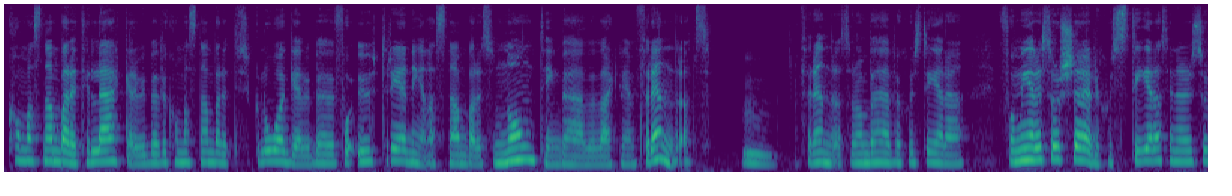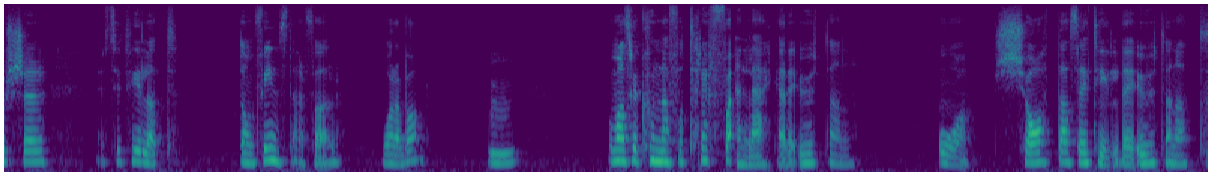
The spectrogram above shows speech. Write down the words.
komma snabbare till läkare, vi behöver komma snabbare till psykologer, vi behöver få utredningarna snabbare. Så någonting behöver verkligen förändras. Mm. förändras. Så de behöver justera, få mer resurser eller justera sina resurser. Se till att de finns där för våra barn. Mm. Och man ska kunna få träffa en läkare utan att tjata sig till det, utan att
